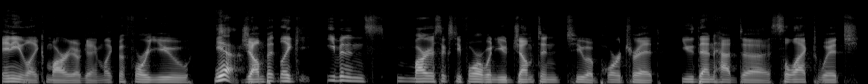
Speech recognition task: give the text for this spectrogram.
any like Mario game. Like before you yeah jump it like even in Mario 64 when you jumped into a portrait, you then had to select which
